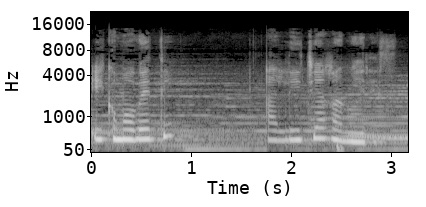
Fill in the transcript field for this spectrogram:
Y como Betty, Alicia Ramírez.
